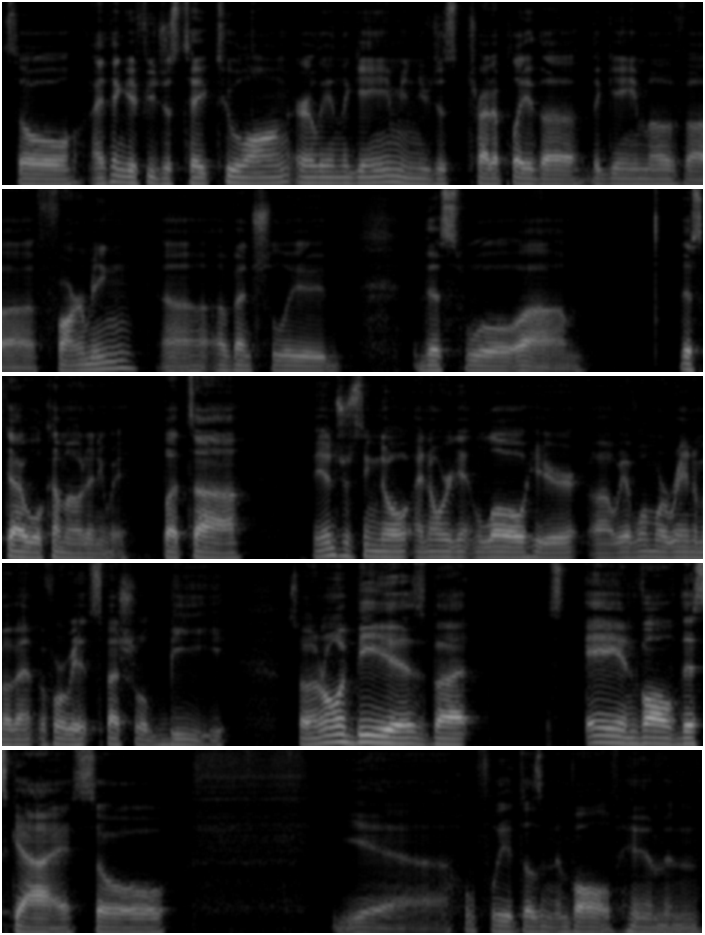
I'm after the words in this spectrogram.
So I think if you just take too long early in the game and you just try to play the the game of uh, farming, uh, eventually this will um, this guy will come out anyway. But uh, interesting note, I know we're getting low here. Uh, we have one more random event before we hit special B. So I don't know what B is, but A involved this guy. So yeah, hopefully it doesn't involve him and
